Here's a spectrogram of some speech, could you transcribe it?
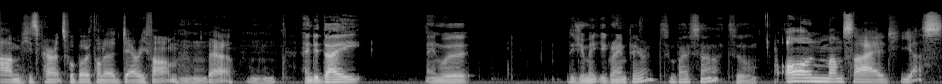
Um, his parents were both on a dairy farm there. And did they? And were? Did you meet your grandparents on both sides, or On mum's side, yes.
